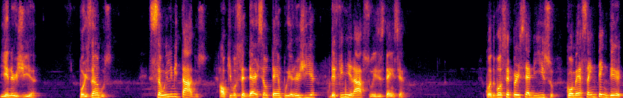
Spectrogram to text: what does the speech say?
e energia, pois ambos são ilimitados. Ao que você der seu tempo e energia, definirá a sua existência. Quando você percebe isso, começa a entender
